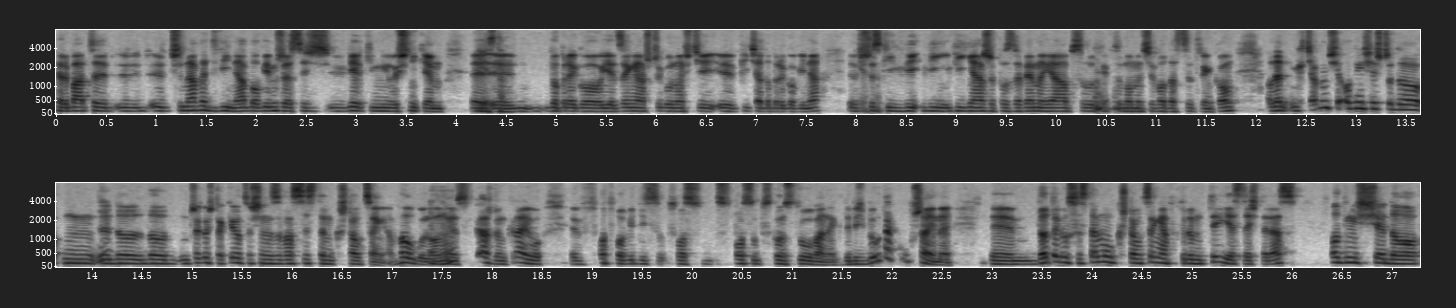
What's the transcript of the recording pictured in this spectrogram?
herbaty, y, y, czy nawet wina, bo wiem, że jesteś wielkim miłośnikiem y, Jestem. dobrego jedzenia, w szczególności picia dobrego wina. Wszystkich wi, wi, winiarzy pozdrawiamy, ja absolutnie w tym momencie woda z cytrynką, ale chciałbym się odnieść jeszcze do, mm, do, do czegoś takiego, co się nazywa system kształcenia. W ogóle mhm. on jest w każdym kraju w odpowiedni sposób skonstruowany. Gdybyś był tak uprzejmy, do tego systemu kształcenia, w którym ty jesteś teraz, odnieść się do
